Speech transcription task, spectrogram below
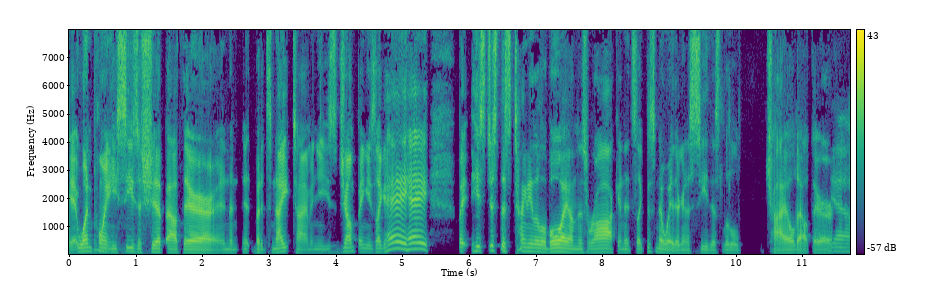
At one Mm-hmm. point, he sees a ship out there, and then it, but it's nighttime, and he's jumping. He's like, "Hey, hey!" But he's just this tiny little boy on this rock, and it's like there's no way they're going to see this little child out there. Yeah.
